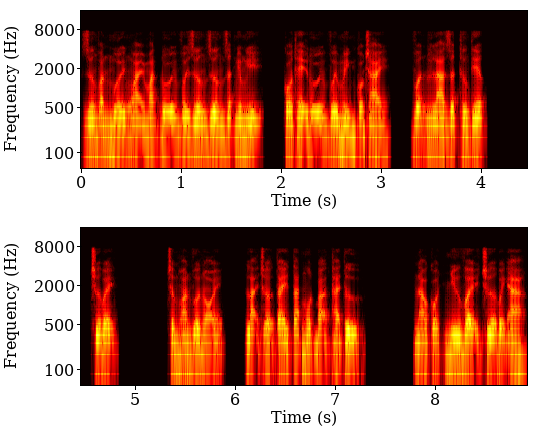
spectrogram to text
Dương văn mới ngoài mặt đối với dương dương rất nghiêm nghị, có thể đối với mình con trai, vẫn là rất thương tiếc. Chữa bệnh. Trầm hoan vừa nói, lại trở tay tắt một bạn thai tử. Nào có như vậy chữa bệnh a?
